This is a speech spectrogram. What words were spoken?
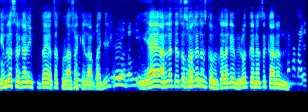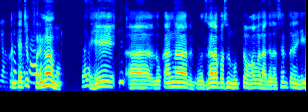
केंद्र सरकारने सुद्धा याचा खुलासा केला पाहिजे. ए आय आणलं त्याचं स्वागतच करू. त्याला काही विरोध करण्याचं कारण नाही. पण त्याचे परिणाम हे लोकांना रोजगारापासून मुक्त व्हावं लागत असेल तर ही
